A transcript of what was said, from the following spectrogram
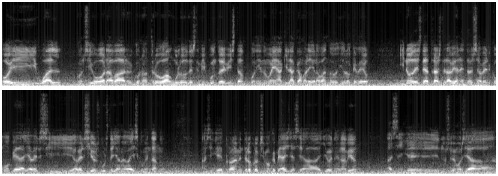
hoy igual consigo grabar con otro ángulo desde mi punto de vista, poniéndome aquí la cámara y grabando yo lo que veo y no desde atrás del avión. Entonces a ver cómo queda y a ver si, a ver si os gusta ya me vais comentando. Así que probablemente lo próximo que veáis ya sea yo en el avión. Así que nos vemos ya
